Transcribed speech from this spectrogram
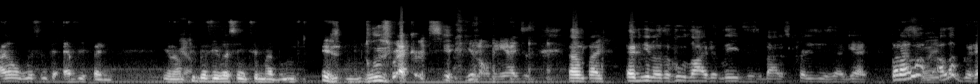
I don't listen to everything you know, I'm too busy listening to my blues blues records. You know me. I just I'm like, and you know, the Who live at Leeds is about as crazy as I get. But I love Sweet. I love good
